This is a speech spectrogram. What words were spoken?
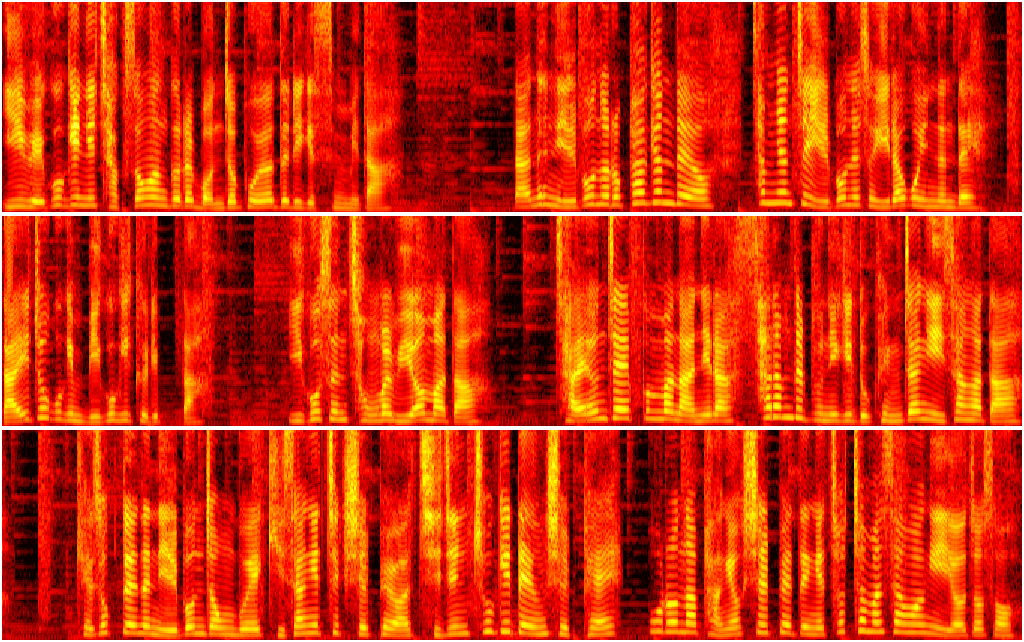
이 외국인이 작성한 글을 먼저 보여드리겠습니다. 나는 일본으로 파견되어 3년째 일본에서 일하고 있는데 나이 조국인 미국이 그립다. 이곳은 정말 위험하다. 자연재해뿐만 아니라 사람들 분위기도 굉장히 이상하다. 계속되는 일본 정부의 기상예측 실패와 지진 초기 대응 실패, 코로나 방역 실패 등의 처참한 상황이 이어져서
